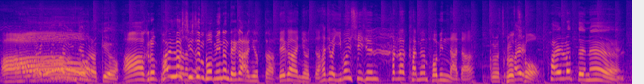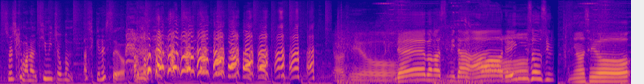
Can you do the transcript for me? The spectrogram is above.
깔끔하게 인정을 할게요. 아 그럼 파일럿 시즌 범인은 내가 아니었다. 내가 아니었다. 하지만 이번 시즌 탈락하면 범인 나다. 그렇죠. 그렇죠. 파일, 럿 때는 솔직히 말하면 팀이 조금 아쉽긴 했어요. 안녕하세요. 네, 반갑습니다. 아, 레인 선수. 안녕하세요.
